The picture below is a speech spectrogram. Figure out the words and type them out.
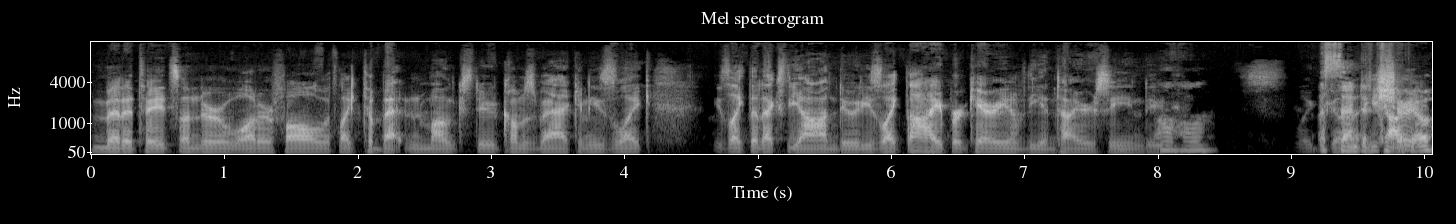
meditates under a waterfall with like Tibetan monks, dude. Comes back and he's like, he's like the next Yan, dude. He's like the hyper carry of the entire scene, dude. Uh huh. My Ascended He sure-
